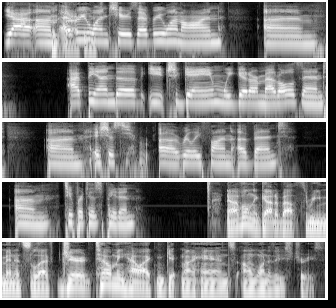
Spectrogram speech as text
Yeah, um, The back and everyone cheers everyone on. Um, at the end of each game, we get our medals, and um, it's just a really fun event um, to participate in. Now I've only got about three minutes left. Jared, tell me how I can get my hands on one of these trees.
